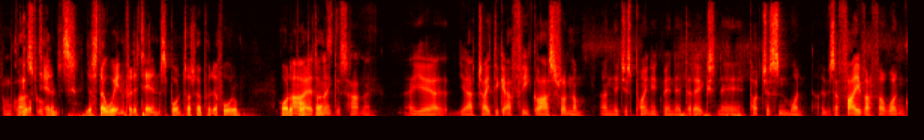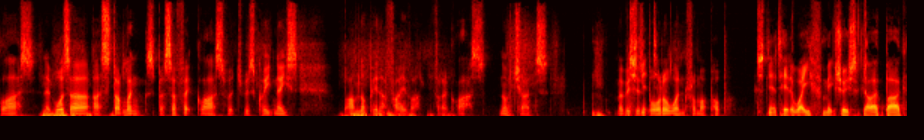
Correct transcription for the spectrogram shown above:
from Glasgow. You're, Tennent's. You're still waiting for the Tennent sponsorship at the forum or the podcast. I don't think it's happening. Uh, yeah, yeah. I tried to get a free glass from them, and they just pointed me in the direction of purchasing one. It was a fiver for one glass, and it was a, a Stirling specific glass, which was quite nice. But I'm not paying a fiver for a glass. No chance. Maybe just, just borrow one from a pub. Just need to take the wife, make sure she's got a bag.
